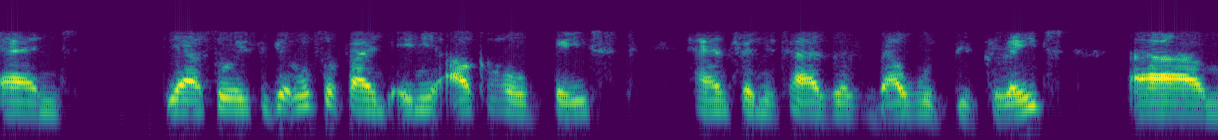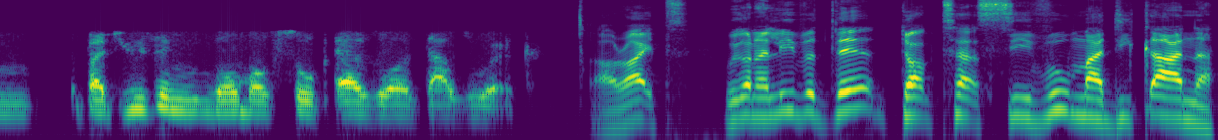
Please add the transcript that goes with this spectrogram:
And yeah, so if you can also find any alcohol-based hand sanitizers, that would be great. Um, but using normal soap as well does work. All right. We're going to leave it there. Dr. Sivu Madikana.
